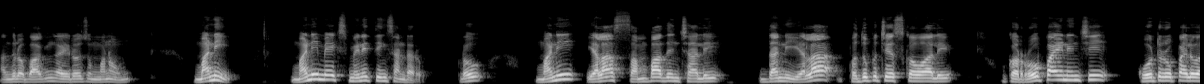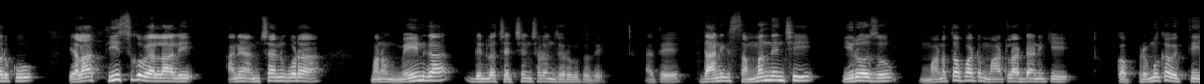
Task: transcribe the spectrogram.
అందులో భాగంగా ఈరోజు మనం money money makes many things అంటారు. ఇప్పుడు మనీ ఎలా సంపాదించాలి? దాన్ని ఎలా పొదుపు చేసుకోవాలి? ఒక రూపాయి నుంచి కోటి రూపాయల వరకు ఎలా తీసుకు వెళ్ళాలి అనే అంశాన్ని కూడా మనం మెయిన్గా దీనిలో చర్చించడం జరుగుతుంది. అయితే దానికి సంబంధించి ఈరోజు మనతో పాటు మాట్లాడడానికి ఒక ప్రముఖ వ్యక్తి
